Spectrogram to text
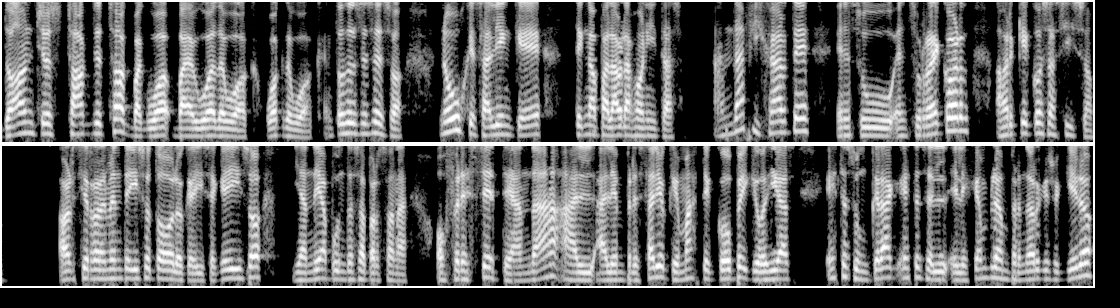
Don't just talk the talk, but walk, the walk. Walk the walk. Entonces es eso. No busques a alguien que tenga palabras bonitas. Anda a fijarte en su, en su récord a ver qué cosas hizo. A ver si realmente hizo todo lo que dice que hizo y andé a apunta a esa persona. Ofrecete, anda al, empresario que más te cope y que vos digas, este es un crack, este es el, ejemplo de emprendedor que yo quiero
